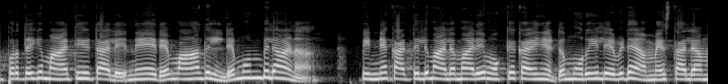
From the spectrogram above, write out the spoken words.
അപ്പുറത്തേക്ക് മാറ്റിയിട്ടാലേ നേരെ വാതിലിന്റെ മുമ്പിലാണ്. പിന്നെ കട്ടിലും അലമാരയും ഒക്കെ കഴിഞ്ഞിട്ട് മുറിയിൽ എവിടെ അമ്മേ സ്ഥലം?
